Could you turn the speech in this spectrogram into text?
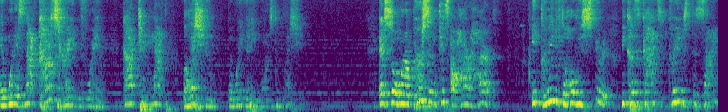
And when it's not consecrated before Him, God cannot bless you the way that He wants to bless you. And so when a person gets a hard heart, it grieves the Holy Spirit because God's greatest desire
